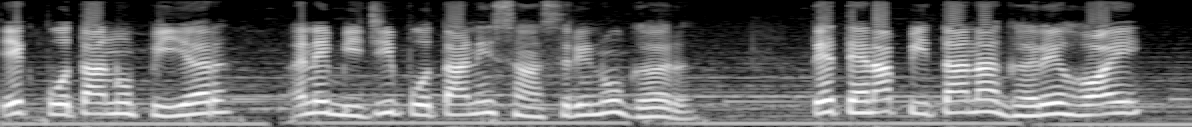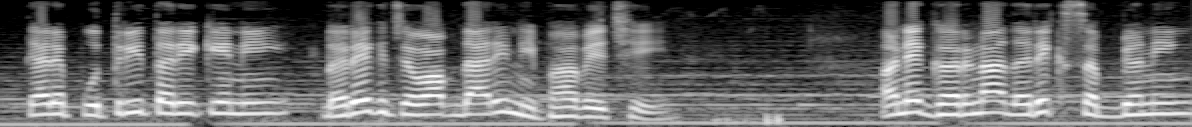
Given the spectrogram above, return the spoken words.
એક પોતાનું પિયર અને બીજી પોતાની સાસરીનું ઘર. તે તેના પિતાના ઘરે હોય, ત્યારે પુત્રી તરીકેની દરેક જવાબદારી નિભાવે છે. અને ઘરના દરેક સભ્યની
